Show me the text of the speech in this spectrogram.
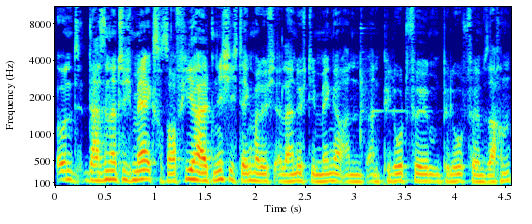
Und da sind natürlich mehr Extras drauf. Hier halt nicht. Ich denke mal durch, allein durch die Menge an, an Pilotfilmen und Pilotfilmsachen.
